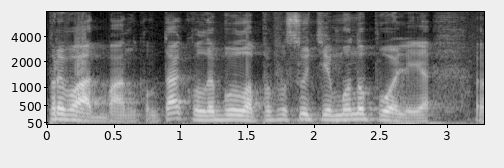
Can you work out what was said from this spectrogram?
Приватбанком, так, коли була по суті монополія. Е,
